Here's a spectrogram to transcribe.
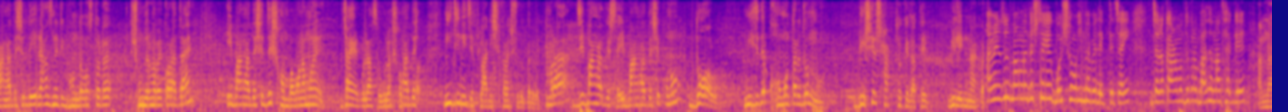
বাংলাদেশে যদি এই রাজনৈতিক বন্দোবস্তটা সুন্দরভাবে করা যায় এই বাংলাদেশের যে সম্ভাবনাময় জায়গাগুলো আছে ওগুলো সব নিজে নিজে ফ্লারিশ করা শুরু করবে। আমরা যে বাংলাদেশ এই বাংলাদেশে কোনো দল নিজেদের ক্ষমতার জন্য দেশের স্বার্থকে যাতে বিলীন না করে। আমি যদি বাংলাদেশ থেকে বৈষম্যহীনভাবে দেখতে চাই যেন কারোর মধ্যে কোনো বাধা না থাকে। আমরা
